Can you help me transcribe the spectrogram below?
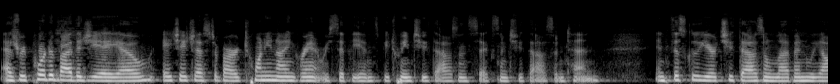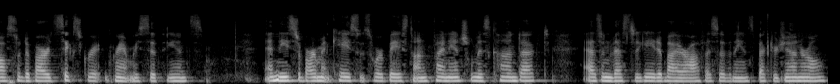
As reported by the GAO, HHS debarred 29 grant recipients between 2006 and 2010. In fiscal year 2011, we also debarred six grant recipients and these debarment cases were based on financial misconduct as investigated by our Office of the Inspector General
